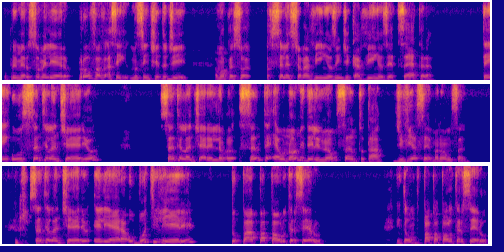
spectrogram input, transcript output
O primeiro sommelier, prova assim, no sentido de uma pessoa que seleciona vinhos, indica vinhos, etc. Tem o ele não, Sante é o nome dele, não é um santo, tá? Devia ser, mas não é um santo. Santilancerio, ele era o bottigliere do Papa Paulo III. Então, o Papa Paulo III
